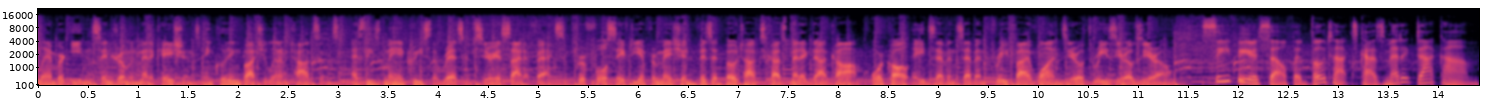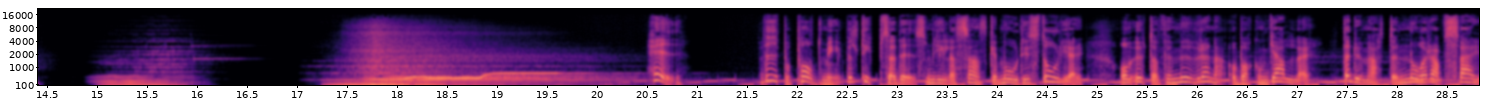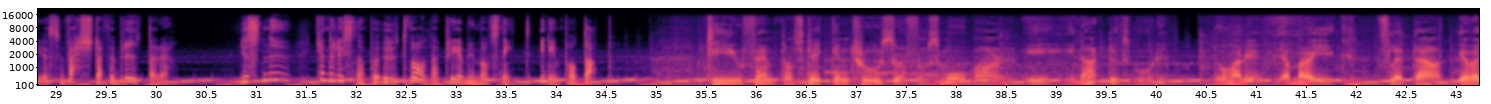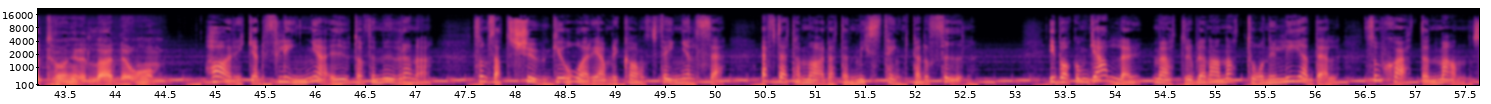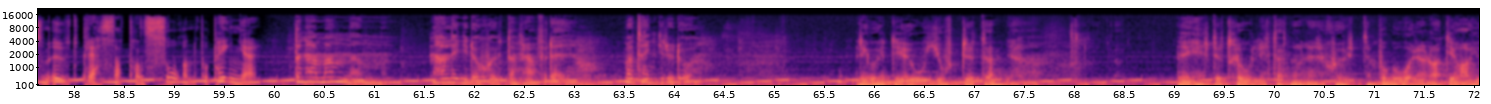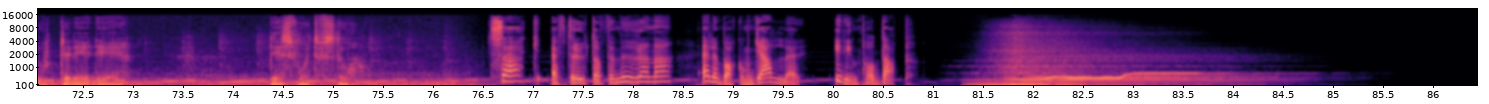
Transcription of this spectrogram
Lambert-Eaton syndrome and medications, including botulinum toxins, as these may increase the risk of serious side effects. For full safety information, visit BotoxCosmetic.com or call 877-351-0300. See for yourself at BotoxCosmetic.com. Hej! Vi på Podmi vill tipsa dig som gillar svenska mordhistorier om Utanför murarna och bakom galler där du möter några av Sveriges värsta förbrytare. Just nu kan du lyssna på utvalda premiumavsnitt i din poddapp. 10-15 stycken trosor från småbarn i, i nattduksbordet. Då var det, jag bara gick flipped out. Jag var tvungen att ladda om. Hör Rickard Flinga i Utanför murarna som satt 20 år i amerikanskt fängelse efter att ha mördat en misstänkt pedofil. I Bakom galler möter du bland annat Tony Ledel som sköt en man som utpressat hans son på pengar. Den här mannen, han ligger då skjuten framför dig. Vad tänker du då? Det går inte att göra ogjort utan det är helt otroligt att någon är skjuten på gården och att jag har gjort det, det, det, det är svårt att förstå. Sök efter Utanför murarna eller Bakom galler i din poddapp.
